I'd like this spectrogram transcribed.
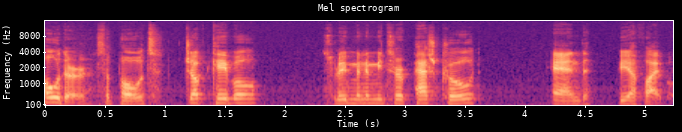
holder supports drop cable, 3mm patch cord, and via fiber.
